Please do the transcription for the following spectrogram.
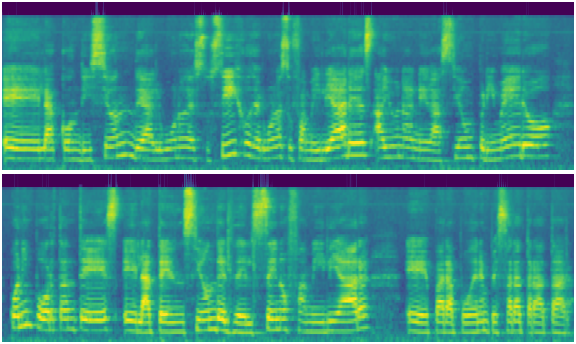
eh, la condición de alguno de sus hijos, de alguno de sus familiares, hay una negación primero. ¿Cuán importante es eh, la atención desde el seno familiar eh, para poder empezar a tratar?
